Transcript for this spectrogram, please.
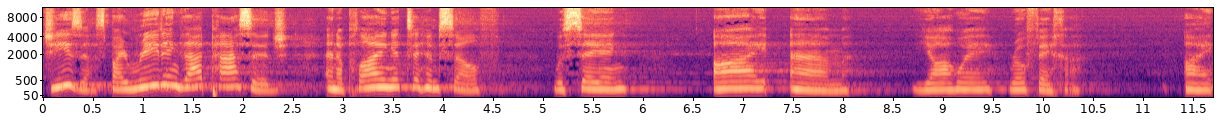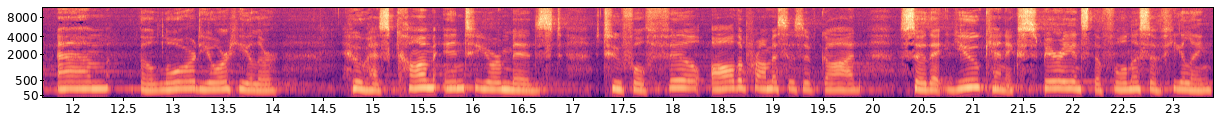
Jesus, by reading that passage and applying it to himself, was saying, I am Yahweh Rophecha. I am the Lord your healer who has come into your midst to fulfill all the promises of God so that you can experience the fullness of healing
